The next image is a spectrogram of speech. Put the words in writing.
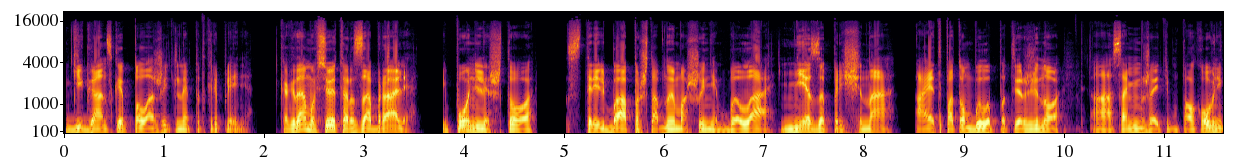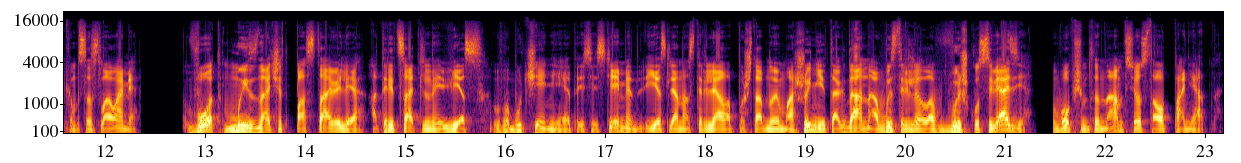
гигантское положительное подкрепление. Когда мы все это разобрали и поняли, что стрельба по штабной машине была не запрещена, а это потом было подтверждено а, самим же этим полковником со словами вот мы, значит, поставили отрицательный вес в обучении этой системе, если она стреляла по штабной машине, и тогда она выстрелила в вышку связи, в общем-то, нам все стало понятно.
